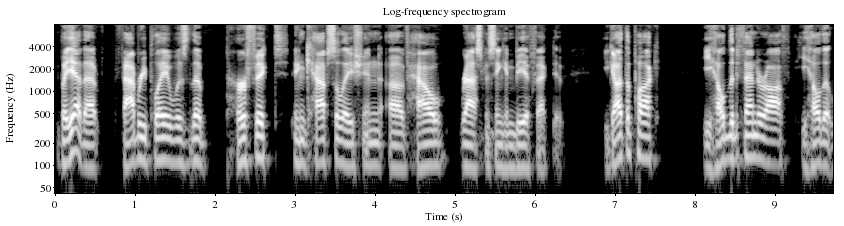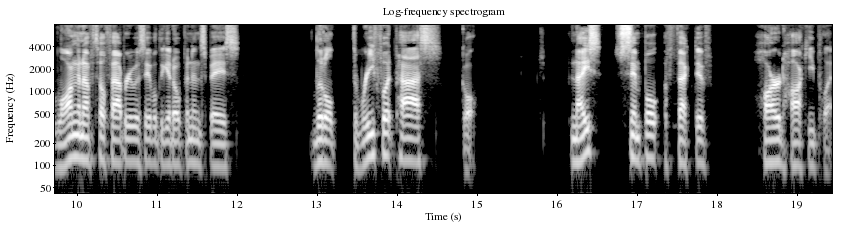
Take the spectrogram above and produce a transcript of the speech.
But yeah, that Fabbri play was the perfect encapsulation of how Rasmussen can be effective. He got the puck, he held the defender off, he held it long enough till Fabbri was able to get open in space. Little three foot pass, goal. Nice, simple, effective, hard hockey play.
